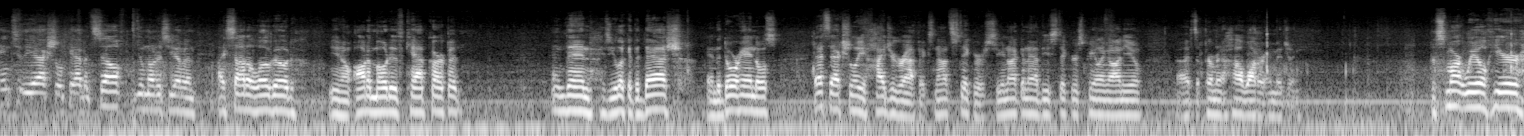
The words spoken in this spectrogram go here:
into the actual cab itself, you'll notice you have an Isata logoed, you know, automotive cab carpet. And then as you look at the dash and the door handles, that's actually hydrographics, not stickers. So you're not gonna have these stickers peeling on you. Uh, it's a permanent hot water imaging. The smart wheel here,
